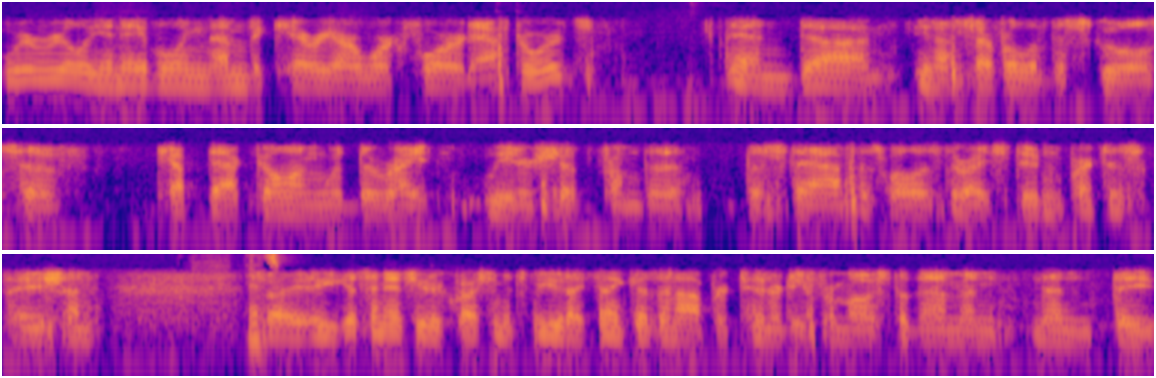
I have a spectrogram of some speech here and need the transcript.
we're really enabling them to carry our work forward afterwards. And uh, you know, several of the schools have kept that going with the right leadership from the, the staff as well as the right student participation. That's so I guess in answer to your question, it's viewed, I think, as an opportunity for most of them, and then they,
